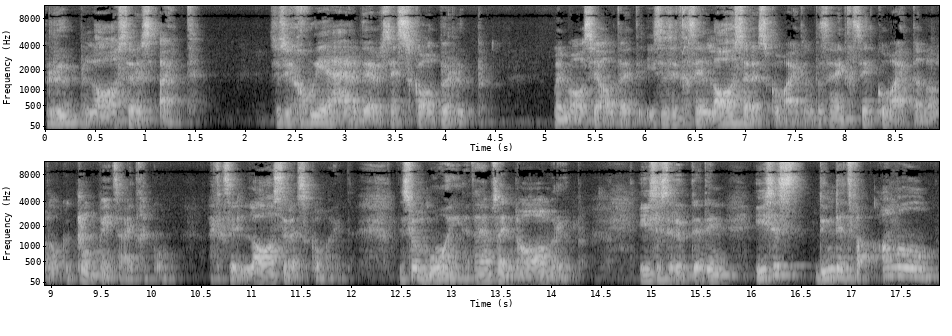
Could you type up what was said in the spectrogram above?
roep Lazarus uit. Soos 'n goeie herder sy skape roep. My ma sê altyd Jesus het gesê Lazarus kom uit. Want as hy net gesê het kom uit dan het dalk 'n klomp mense uitgekom. Hy het gesê Lazarus kom uit. Dit is so mooi dat hy op sy naam roep Jesus roep dit en Jesus doen dit vir almal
